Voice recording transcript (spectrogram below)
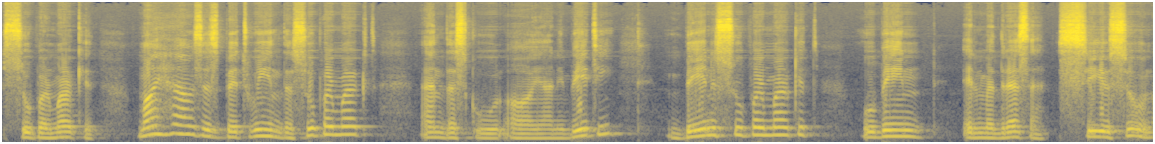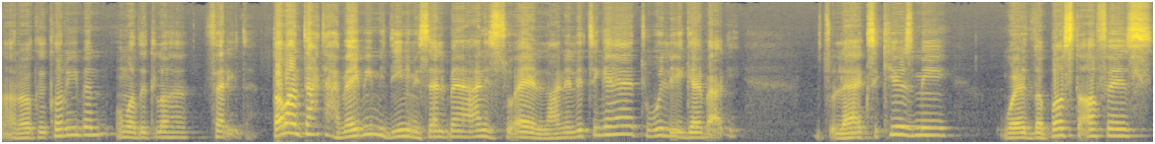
السوبر ماركت my house is between the supermarket and the school آه يعني بيتي بين السوبر ماركت وبين المدرسة. See you soon. أراك قريبا. ومضيت لها فريدة. طبعا تحت حبايبي مديني مثال بقى عن السؤال عن الاتجاهات والإجابة عليه. بتقول لها excuse me where the post office?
